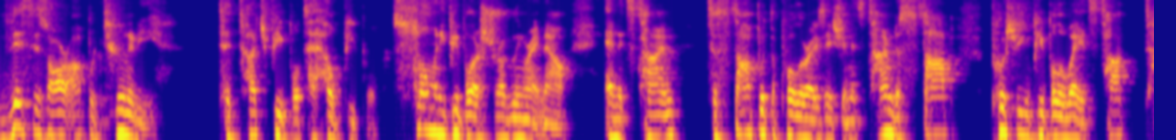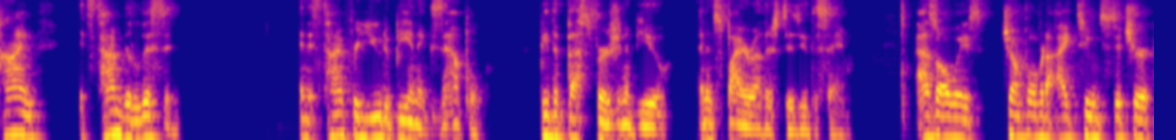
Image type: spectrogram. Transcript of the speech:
this is our opportunity to touch people, to help people. So many people are struggling right now. And it's time to stop with the polarization. It's time to stop pushing people away. It's top time. It's time to listen. And it's time for you to be an example, be the best version of you and inspire others to do the same. As always, jump over to iTunes, Stitcher,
